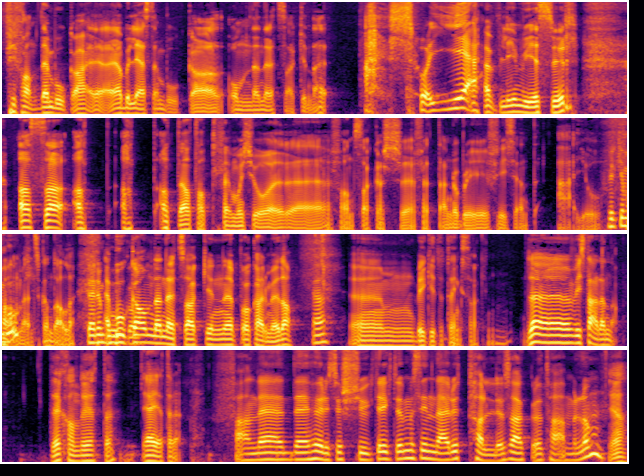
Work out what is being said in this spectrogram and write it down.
Fy faen, den boka her Jeg har lest den boka om den rettssaken der. er så jævlig mye surr. Altså, at, at, at det har tatt 25 år eh, for stakkars fetteren å bli frikjent, er jo Hvilken faen meg en skandale. Det er en bok Boka om- den rettssaken på Karmøy, da. Ja. Um, Birgitte Tengs-saken. Hvis det er den, da. Det kan du gjette. Jeg gjetter det. Faen, det, det høres jo sjukt riktig ut, men siden det er utallige saker å ta mellom, Ja.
